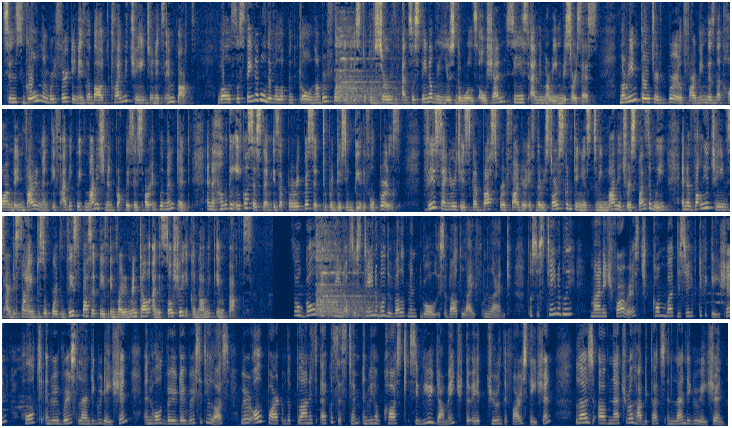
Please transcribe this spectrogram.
Since goal number 13 is about climate change and its impact, while Sustainable Development Goal number 14 is to conserve and sustainably use the world's ocean, seas, and marine resources. Marine cultured pearl farming does not harm the environment if adequate management practices are implemented, and a healthy ecosystem is a prerequisite to producing beautiful pearls. These synergies can prosper further if the resource continues to be managed responsibly and the value chains are designed to support these positive environmental and socio-economic impacts. So goal 15 of Sustainable Development Goal is about life on land. To sustainably manage forests, combat desertification, halt and reverse land degradation, and halt biodiversity loss, we are all part of the planet's ecosystem and we have caused severe damage to it through deforestation, loss of natural habitats, and land degradation.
